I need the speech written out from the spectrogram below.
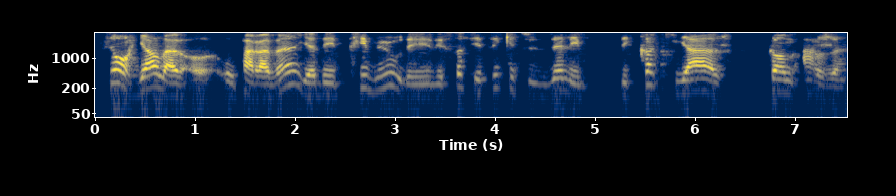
Si on regarde auparavant, il y a des tribus ou des, sociétés qui utilisaient des coquillages comme argent.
